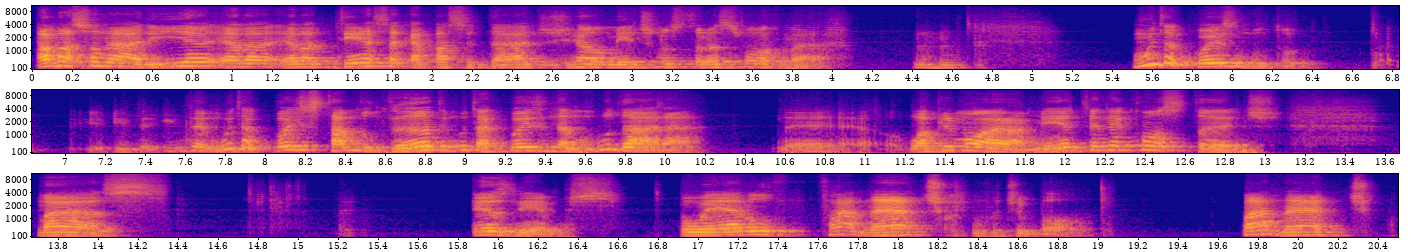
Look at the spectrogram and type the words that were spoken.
a maçonaria, ela, ela tem essa capacidade de realmente nos transformar. Uhum. Muita coisa mudou. Muita coisa está mudando e muita coisa ainda mudará. Né? O aprimoramento ele é constante. Mas Exemplos. Eu era um fanático do futebol. Fanático.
